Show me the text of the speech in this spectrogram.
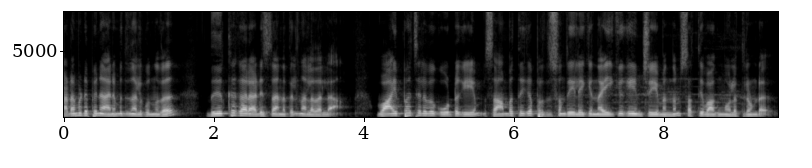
കടമെടുപ്പിന് അനുമതി നൽകുന്നത് ദീർഘകാലാടിസ്ഥാനത്തിൽ നല്ലതല്ല. വായ്പാ ചെലവ് കൂട്ടുകയും സാമ്പത്തിക പ്രതിസന്ധിയിലേക്ക് നയിക്കുകയും ചെയ്യുമെന്നും സത്യവാങ്മൂലത്തിലുണ്ട്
